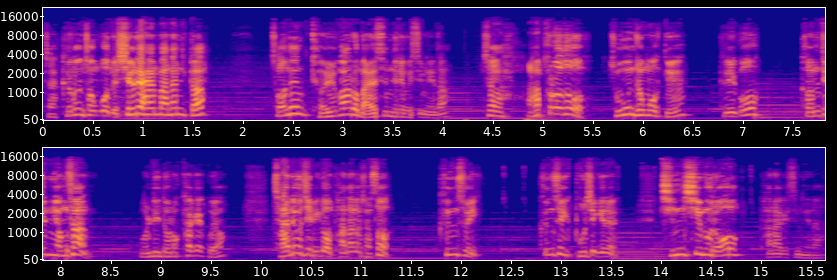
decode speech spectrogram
자, 그런 정보들 신뢰할 만합니까? 저는 결과로 말씀드리고 있습니다. 자, 앞으로도 좋은 종목들 그리고 검증 영상 올리도록 하겠고요. 자료집 이거 받아가셔서 큰 수익, 큰 수익 보시기를 진심으로 바라겠습니다.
